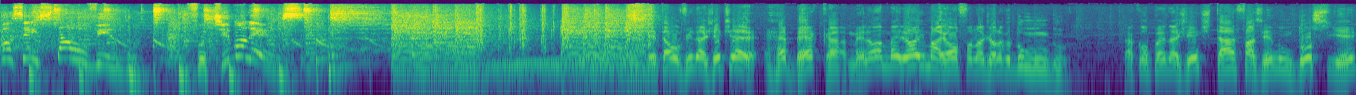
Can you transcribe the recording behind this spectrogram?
Você está ouvindo Futebolês. Quem está ouvindo a gente é Rebeca, melhor, melhor e maior fonoaudióloga do mundo. Está acompanhando a gente, está fazendo um dossiê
